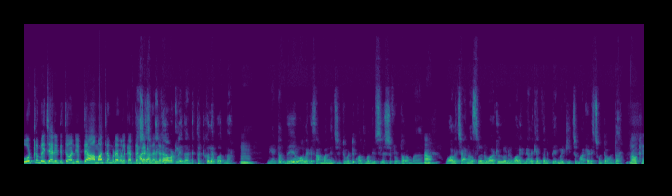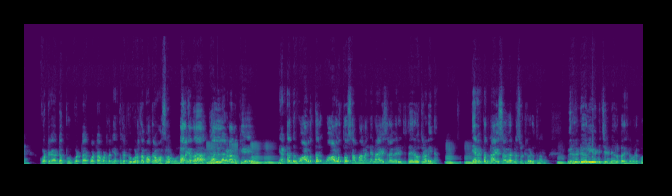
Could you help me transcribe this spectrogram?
ఓట్లు మెజారిటీతో అని చెప్తే ఆ మాత్రం కూడా వాళ్ళకి అర్థం కావట్లేదంటారా? కావట్లేదు. అంటే తట్టుకోలేకపోతున్నారు. అంటుంది వాళ్ళకి సంబంధించినటువంటి కొంతమంది విశ్లేషకులు ఉంటారమ్మా. వాళ్ళ ఛానల్స్లోని వాటిల్లోనే వాళ్ళకి నెలకి ఎంత పేమెంట్లు ఇచ్చి మాట్లాడించుకుంటా ఉంటారు. ఓకే. కొట్టగా డప్పు కొట్ట కొట్ట కొడతారు ఎంత డప్పు కొడతా మాత్రం అసలు ఉండాలి కదా గాలి లగడానికి ఉమ్, ఉమ్, నేను అంటుంది వాళ్ళతో వాళ్ళతో సమానంగా నాగేశ్వరరావు గారు ఎందుకు తయారవుతున్నాడు ఆయన? ఉమ్, ఉమ్, నేను అంటే నాగేశ్వరరావు గారిని సుట్టుకు అడుగుతున్నాను. మీరు రెండు వేల ఏడు నుంచి రెండు వేల పదిహేను వరకు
